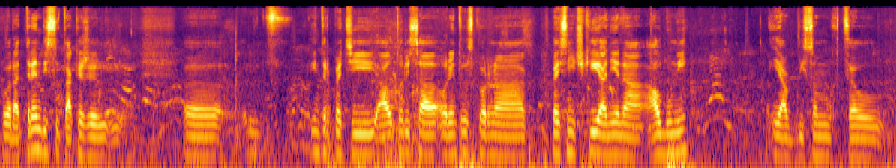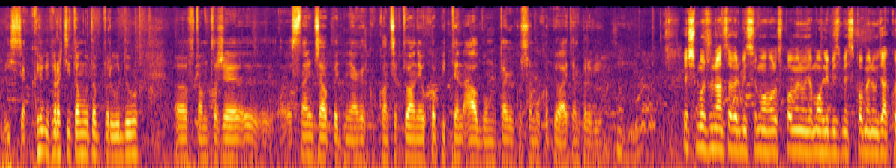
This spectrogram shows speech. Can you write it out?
Povedať, trendy sú také, že interpreti a autory sa orientujú skôr na pesničky a nie na albumy. Ja by som chcel ísť ako proti tomuto prúdu uh, v tomto, že uh, snažím sa opäť nejak ako konceptuálne uchopiť ten album, tak ako som uchopil aj ten prvý. Ešte možno na záver by som mohol spomenúť a mohli by sme spomenúť, ako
